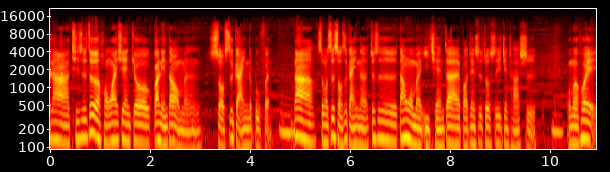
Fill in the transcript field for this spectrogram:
那其实这个红外线就关联到我们手势感应的部分。嗯那什么是手势感应呢？就是当我们以前在保健室做视力检查时，嗯我们会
